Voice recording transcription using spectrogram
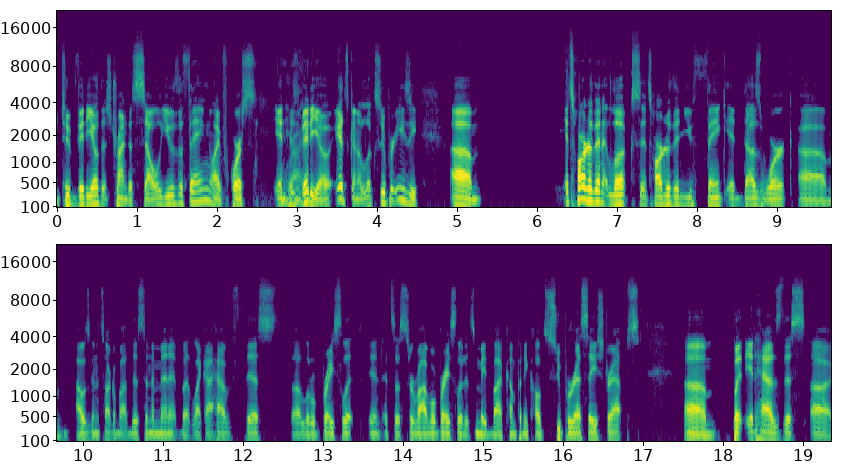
YouTube video that's trying to sell you the thing, like of course in his Right. video, it's going to look super easy. Um, it's harder than it looks. It's harder than you think. It does work. Um, I was going to talk about this in a minute, but like I have this uh, little bracelet, and it's a survival bracelet. It's made by a company called Superesse Straps, um, but it has this uh,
